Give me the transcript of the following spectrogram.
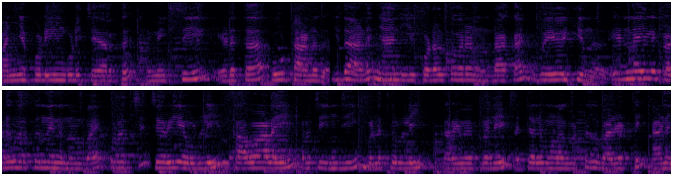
മഞ്ഞപ്പൊടിയും കൂടി ചേർത്ത് മിക്സിയിൽ എടുത്ത കൂട്ടാണിത്. ഇതാണ് ഞാൻ ഈ കുടൽ തോരൻ ഉണ്ടാക്കാൻ ഉപയോഗിക്കുന്നത്. എണ്ണയിൽ കടുവറുക്കുന്നതിന് മുമ്പായി കുറച്ച് ചെറിയ ഉള്ളിയും സവാളയും കുറച്ച് ഇഞ്ചിയും വെളുത്തുള്ളിയും കറിവേപ്പിലയും വറ്റൽമുളക് ഇട്ട് വഴട്ടി ആണ്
